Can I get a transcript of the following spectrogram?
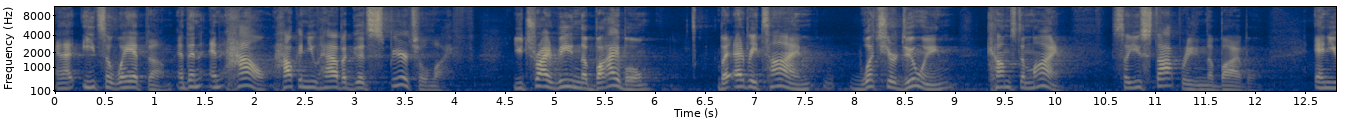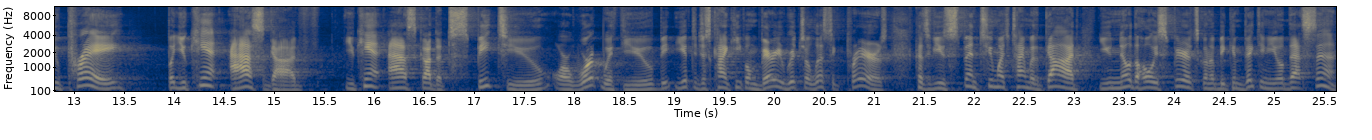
and that eats away at them. And then, and how? How can you have a good spiritual life? You try reading the Bible, but every time what you're doing comes to mind. So you stop reading the Bible and you pray, but you can't ask God. You can't ask God to speak to you or work with you. You have to just kind of keep them very ritualistic prayers because if you spend too much time with God, you know the Holy Spirit's going to be convicting you of that sin.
